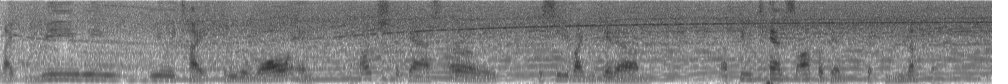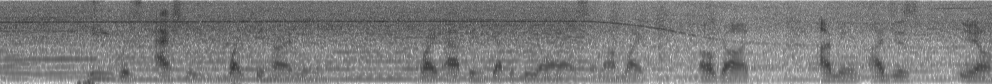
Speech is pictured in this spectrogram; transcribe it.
like really really tight through the wall and punch the gas early to see if I can get um, a few tenths off of him but nothing he was actually right behind me right after he got the DRS and I'm like Oh God. I mean, I just, you know,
